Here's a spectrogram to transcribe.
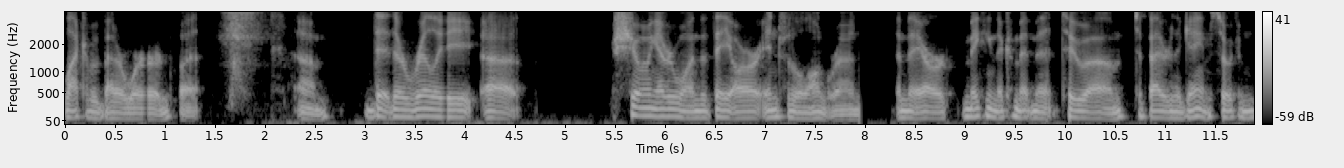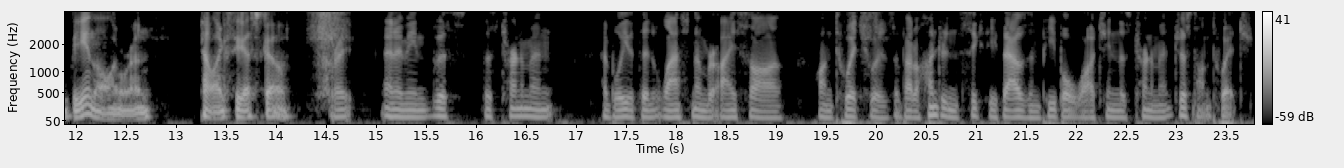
lack of a better word, but um, they, they're really uh, showing everyone that they are in for the long run and they are making the commitment to um to better the game so it can be in the long run, kind of like CS:GO. Right. And I mean this this tournament, I believe the last number I saw on Twitch was about 160,000 people watching this tournament just on Twitch.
